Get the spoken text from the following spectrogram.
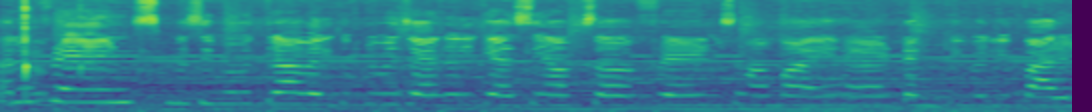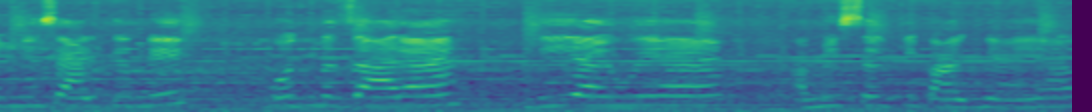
हेलो फ्रेंड्स मित्रा वेलकम टू माय चैनल कैसे हैं आप सब? फ्रेंड्स हम आए हैं टंकी वाली पार्क में सैर करने। बहुत मज़ा आ रहा है। दी आए हुए हैं। अमृतसर के पार्क में आए हैं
